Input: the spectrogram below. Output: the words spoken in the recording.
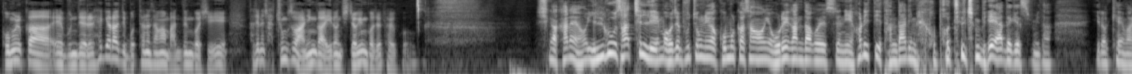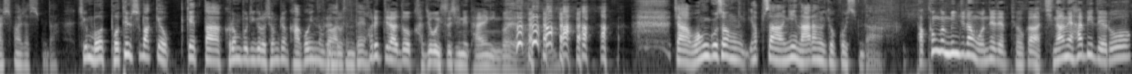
고물가의 문제를 해결하지 못하는 상황 만든 것이 사실은 자충수 아닌가 이런 지적인 거죠, 결국. 심각하네요. 1947님, 어제 부총리가 고물가 상황이 오래 간다고 했으니 허리띠 단단히 메고 버틸 준비해야 되겠습니다. 이렇게 말씀하셨습니다. 지금 뭐 버틸 수밖에 없겠다 그런 분위기로 점점 가고 있는 것 같은데. 허리띠라도 가지고 있으시니 다행인 거예요. 자, 원구성 협상이 나랑을 겪고 있습니다. 박홍근 민주당 원내대표가 지난해 합의대로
